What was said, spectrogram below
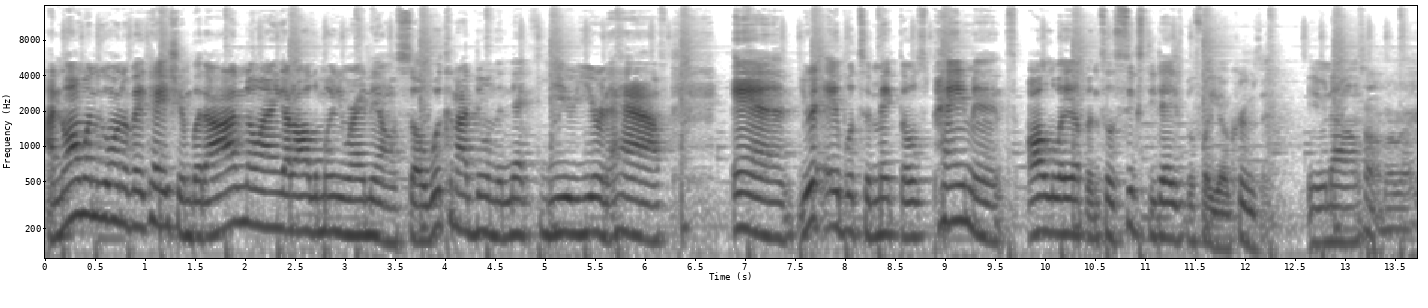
I know I want to go on a vacation, but I know I ain't got all the money right now. So what can I do in the next year, year and a half? And you're able to make those payments all the way up until 60 days before you're cruising. You know? Sounds about right.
